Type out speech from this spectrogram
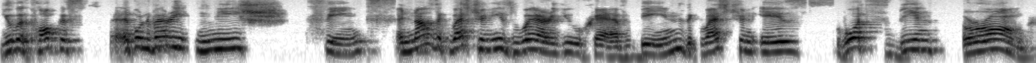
You were focused upon very niche things. And now the question is where you have been. The question is what's been wrong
